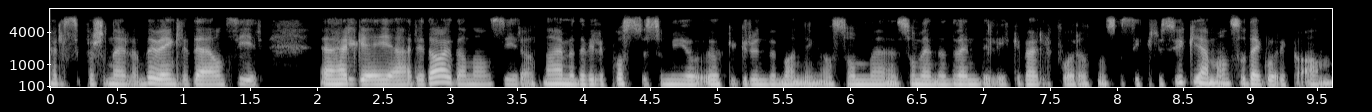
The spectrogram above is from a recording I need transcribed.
helsepersonellene. Det er jo egentlig det han sier. Eh, Helge Eie her i dag, da han sier at nei, men det ville koste så mye å øke grunnbemanninga som, som, er nødvendig likevel for at man skal sikre sykehjemmene, så det går ikke an.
